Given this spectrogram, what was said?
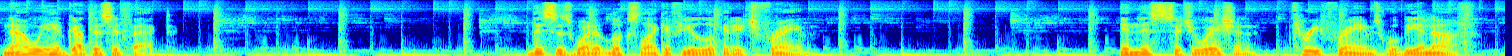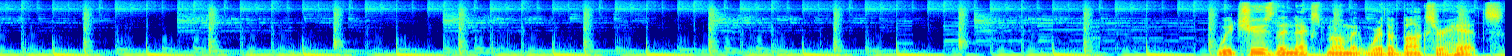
Now we have got this effect. This is what it looks like if you look at each frame. In this situation, 3 frames will be enough. We choose the next moment where the boxer hits.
